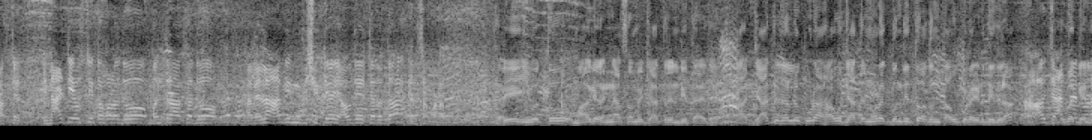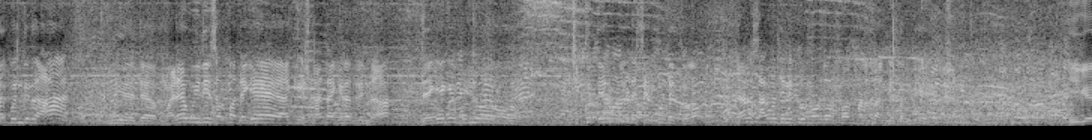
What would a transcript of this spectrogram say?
ಆಫ್ಟರ್ ಈ ನಾಟಿ ಔಷಧಿ ತಗೊಳ್ಳೋದು ಮಂತ್ರ ಹಾಕೋದು ಅವೆಲ್ಲ ಆಗಿನ ವಿಷಯಕ್ಕೆ ಯಾವುದೇ ಥರದ ಕೆಲಸ ಮಾಡಲ್ಲ. ಸರಿ ಇವತ್ತು ಮಾಗಡಿ ರಂಗನಾಥ ಸ್ವಾಮಿ ಜಾತ್ರೆ ನಡೀತಾ ಇದೆ. ಆ ಜಾತ್ರೆನಲ್ಲೂ ಕೂಡ ಹಾವು ಜಾತ್ರೆ ನೋಡಕ್ ಬಂದಿತ್ತು ಅದನ್ನು ತಾವು ಕೂಡ ಹಿಡಿದಿದ್ದೀರಾ? ಆ ಜಾತ್ರೆ ಬಗ್ಗೆ ನೋಡಕ್ ಬಂದಿಲ್ಲ. ಈ ದ- ಮಳೆ ಉಯ್ದು ಸ್ವಲ್ಪ ದೆಗೆ ಆಗಿ ಸ್ಟಾರ್ಟ್ ಆಗಿರೋದ್ರಿಂದ ದೆಗೆಗೆ ಬಂದು ಚಿಕ್ಕ ತೇರು ಒಳಗಡೆ ಸೇರಿಕೊಂಡಿತ್ತು. ಯಾರೋ ಸಾರ್ವಜನಿಕರು ನೋಡಿದವ್ರು ಫೋನ್ ಮಾಡಿದ್ರು ಹಂಗೆ ಬಂದು ಹೀಗೆ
